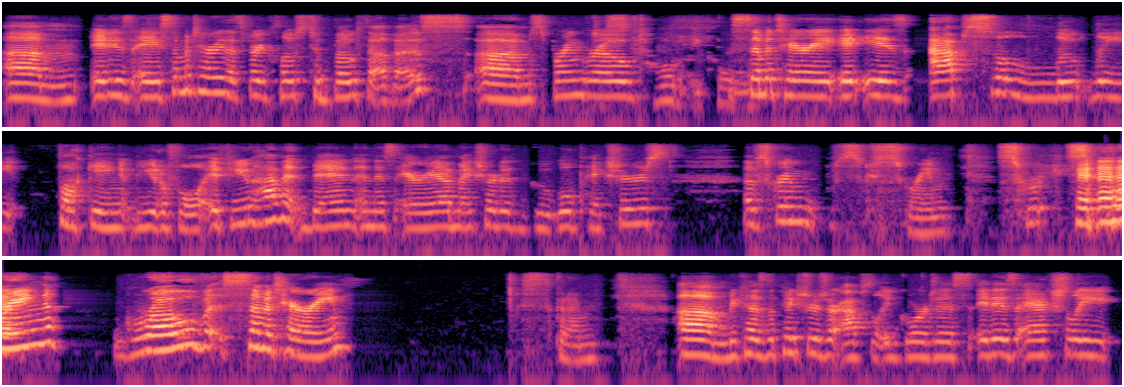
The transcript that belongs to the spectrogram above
Um, it is a cemetery that's very close to both of us. Um, Spring Grove totally cool Cemetery. It is absolutely fucking beautiful. If you haven't been in this area, make sure to Google pictures of Scream, sc- Scream, Scr- Spring Grove Cemetery. Scream. Um, because the pictures are absolutely gorgeous. It is actually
